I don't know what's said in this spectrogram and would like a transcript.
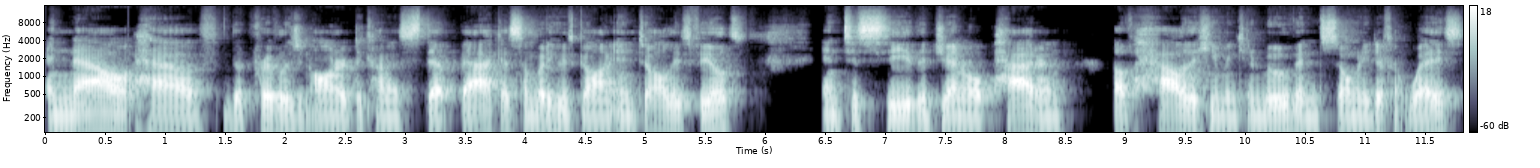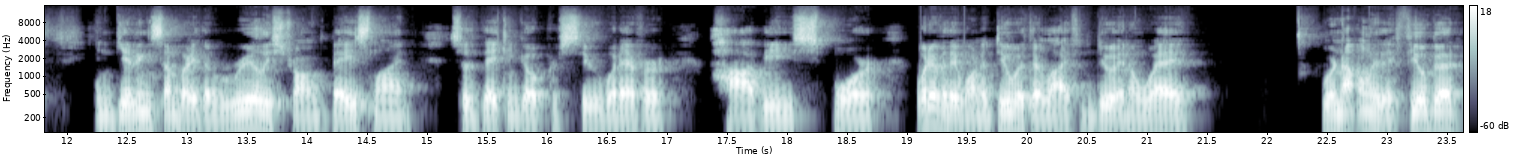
And now have the privilege and honor to kind of step back as somebody who's gone into all these fields and to see the general pattern of how the human can move in so many different ways and giving somebody the really strong baseline so that they can go pursue whatever hobby, sport, whatever they want to do with their life and do it in a way where not only they feel good,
